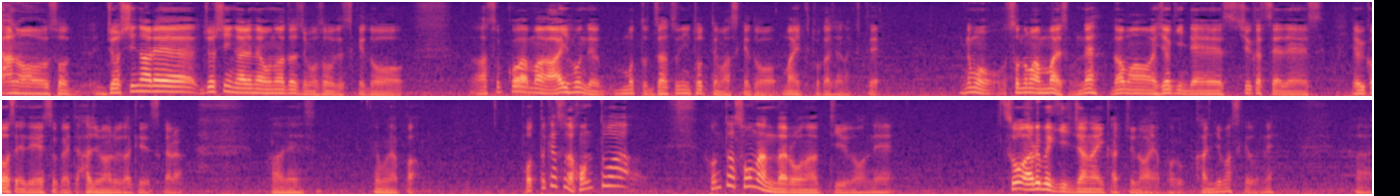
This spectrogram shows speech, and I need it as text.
あのそう女子慣れ女子になれない女たちもそうですけどあそこはまあ iPhone でもっと雑に撮ってますけどマイクとかじゃなくて。でもそのまんまですもんねどうもひよきんです。就活生です。予備校生です。とか言って始まるだけですから。まあねでもやっぱポッドキャストは本当は本当はそうなんだろうなっていうのはねそうあるべきじゃないかっていうのはやっぱ感じますけどね。はい、あ、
